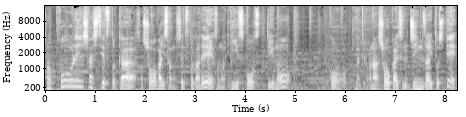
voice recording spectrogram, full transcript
その高齢者施設とか、その障害者の施設とかで、その e スポーツっていうのを、こう、なんていうのかな、紹介する人材として、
